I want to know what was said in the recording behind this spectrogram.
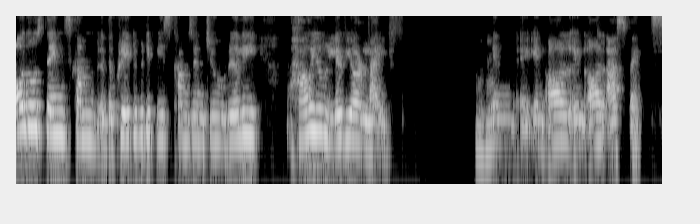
all those things come the creativity piece comes into really how you live your life Mhm. in in all in all aspects.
